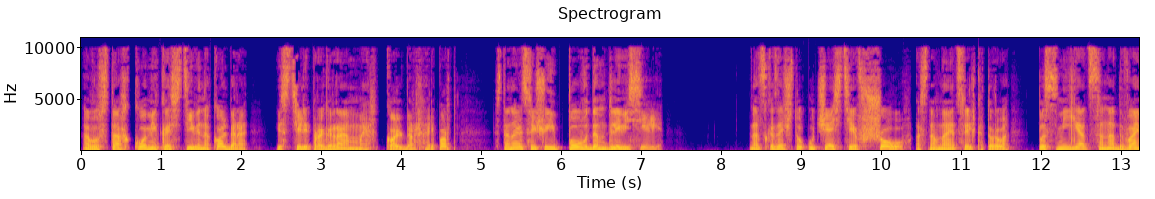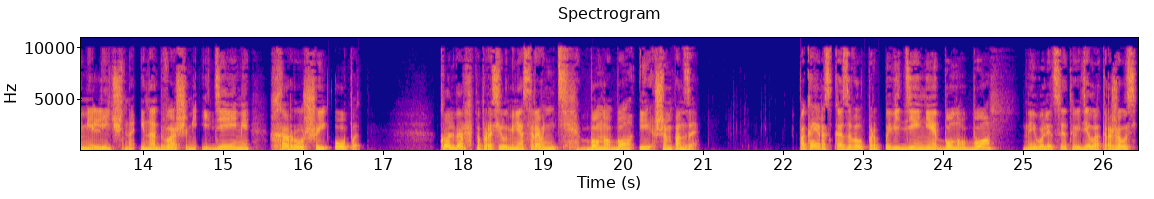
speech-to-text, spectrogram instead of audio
а в устах комика Стивена Кольбера – из телепрограммы «Кольбер Репорт» становится еще и поводом для веселья. Надо сказать, что участие в шоу, основная цель которого – посмеяться над вами лично и над вашими идеями – хороший опыт. Кольбер попросил меня сравнить бонобо и шимпанзе. Пока я рассказывал про поведение бонобо, на его лице то и дело отражалось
